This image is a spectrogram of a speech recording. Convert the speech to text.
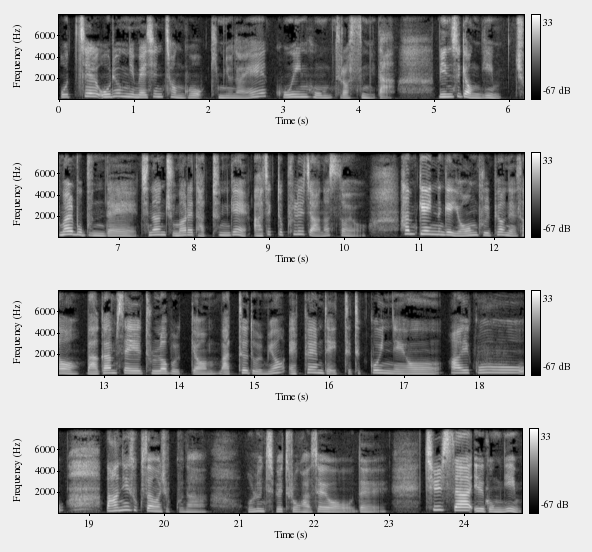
5756님의 신청곡 김유나의 고잉 홈 들었습니다. 민수경님, 주말 부부인데 지난 주말에 다툰 게 아직도 풀리지 않았어요. 함께 있는 게 영 불편해서 마감 세일 둘러볼 겸 마트 돌며 FM 데이트 듣고 있네요. 아이고, 많이 속상하셨구나. 얼른 집에 들어가세요. 네. 7410님,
